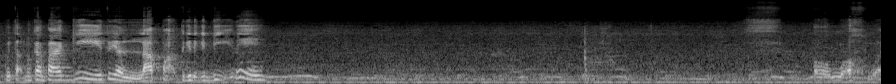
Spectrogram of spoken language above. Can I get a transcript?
Aku tak makan pagi tu yang lapak tergedik-gedik ni. Allah.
